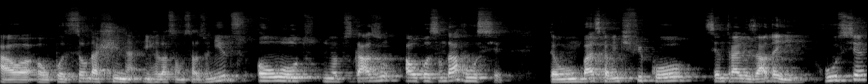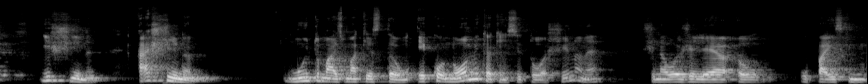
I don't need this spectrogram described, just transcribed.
a, a, oposição da China em relação aos Estados Unidos, ou outros, em outros casos, a oposição da Rússia. Então, basicamente ficou centralizado aí, Rússia e China. A China, muito mais uma questão econômica, quem citou a China, né? China hoje ele é o, o país que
